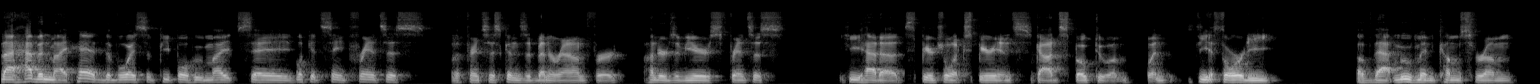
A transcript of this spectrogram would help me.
But I have in my head the voice of people who might say, look at St. Francis. The Franciscans have been around for hundreds of years. Francis, he had a spiritual experience. God spoke to him. When the authority of that movement comes from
